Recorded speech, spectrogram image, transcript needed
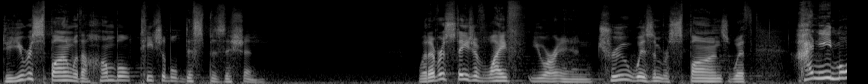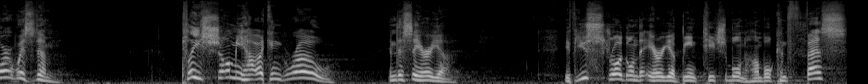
Do you respond with a humble, teachable disposition? Whatever stage of life you are in, true wisdom responds with, I need more wisdom. Please show me how I can grow in this area. If you struggle in the area of being teachable and humble, confess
